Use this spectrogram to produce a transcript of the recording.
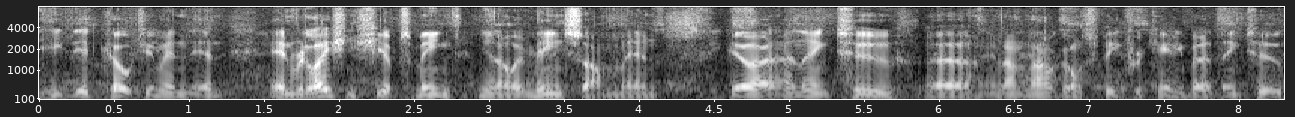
he did coach him, and and, and relationships mean you know it means something. And you know I, I think too, uh, and I'm not going to speak for Kenny, but I think too,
